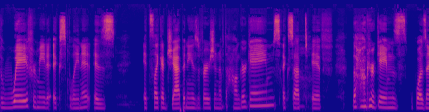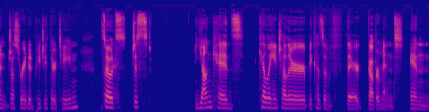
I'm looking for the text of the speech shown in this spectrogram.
the way for me to explain it is it's like a Japanese version of the Hunger Games, except Oh. if the Hunger Games wasn't just rated PG 13. So Okay. it's just young kids killing each other because of their government. And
